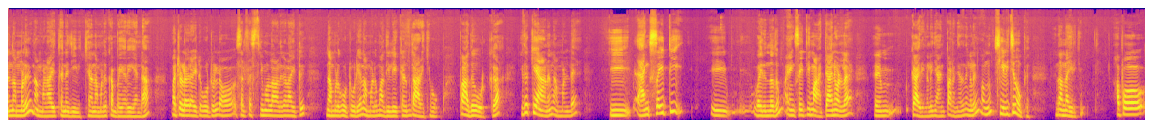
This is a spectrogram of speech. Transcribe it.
നമ്മൾ നമ്മളായി തന്നെ ജീവിക്കുക. നമ്മൾ കമ്പയർ ചെയ്യേണ്ട. മറ്റുള്ളവരായിട്ട് കൂട്ടും. ലോ സെൽഫ് എസ്റ്റീം ഉള്ള ആളുകളായിട്ട് നമ്മൾ കൂട്ടുകൂടിയാൽ നമ്മളും അതിലേക്കും താഴേക്ക് പോകും. അപ്പോൾ അത് ഓർക്കുക. ഇതൊക്കെയാണ് നമ്മളുടെ ഈ ആങ്സൈറ്റി ഈ വരുന്നതും ആങ്സൈറ്റി മാറ്റാനുള്ള കാര്യങ്ങൾ ഞാൻ പറഞ്ഞത് നിങ്ങൾ ഒന്ന് ശീലിച്ച് നോക്ക്. നന്നായിരിക്കും. അപ്പോൾ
